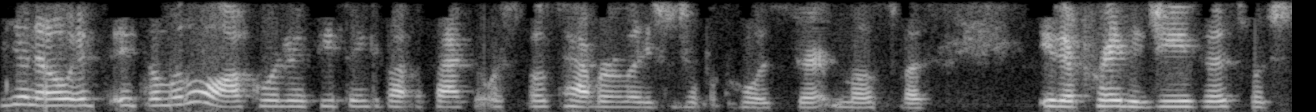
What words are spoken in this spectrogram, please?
you know, it's it's a little awkward if you think about the fact that we're supposed to have a relationship with the Holy Spirit, and most of us either pray to Jesus, which is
